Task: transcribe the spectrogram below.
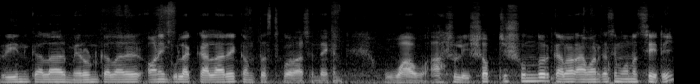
green colour maroon কালারের অনেকগুলা কালারে কন্ট্রাস্ট করা আছে, দেখেন। ওয়াও আসলে সবচেয়ে সুন্দর কালার আমার কাছে মনে হচ্ছে এটাই।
